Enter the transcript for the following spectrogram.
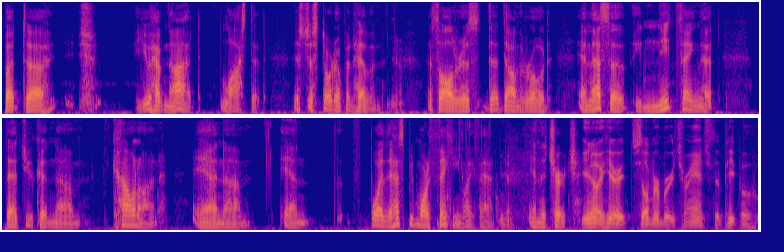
but uh, you have not lost it. It's just stored up in heaven. Yeah. That's all there is d- down the road. And that's a, a neat thing that that you can um, count on. And um, and boy, there has to be more thinking like that Yeah. in the church. You know, here at Silver Birch Ranch, the people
